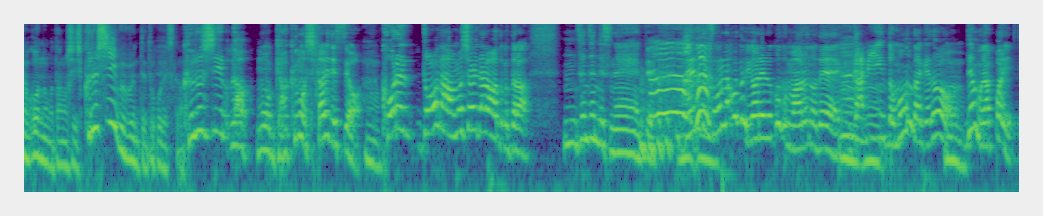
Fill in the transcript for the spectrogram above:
残るのも楽しいし苦しい部分ってどこですか？苦しい、いや、もう逆もしかりですよ。ん。これ、どうだ？面白いだろう？と思ったら、うん、全然ですね。って。全然そんなこと言われることもあるので、ガビーンと思うんだけど、うん。でもやっぱり、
